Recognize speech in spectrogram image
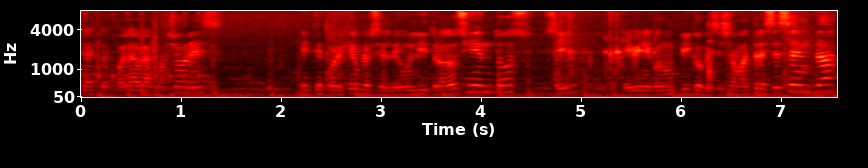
ya esto es palabras mayores. Este, por ejemplo, es el de un litro 200, ¿sí? que viene con un pico que se llama 360,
